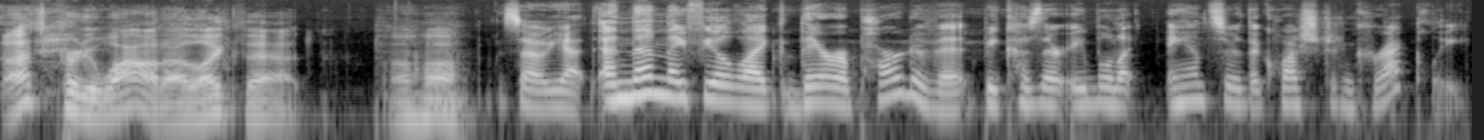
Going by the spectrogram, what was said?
That's pretty wild. I like that. Uh huh. So yeah, and then they feel like they're a part of it because they're able to answer the question correctly.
